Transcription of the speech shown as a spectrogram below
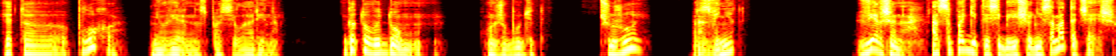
«Это плохо?» — неуверенно спросила Арина. «Готовый дом, он же будет чужой? Разве нет?» «Вершина, а сапоги ты себе еще не сама точаешь?»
